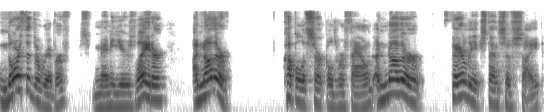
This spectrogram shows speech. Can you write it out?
north of the river, many years later, another couple of circles were found, another fairly extensive site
